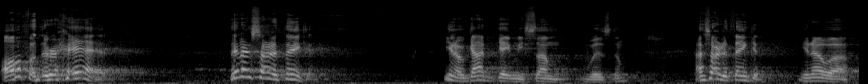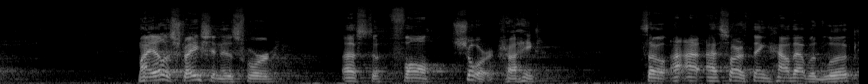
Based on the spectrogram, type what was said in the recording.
off of their head. Then I started thinking, you know, God gave me some wisdom. I started thinking, you know, uh, my illustration is for us to fall short, right? So I, I started thinking how that would look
